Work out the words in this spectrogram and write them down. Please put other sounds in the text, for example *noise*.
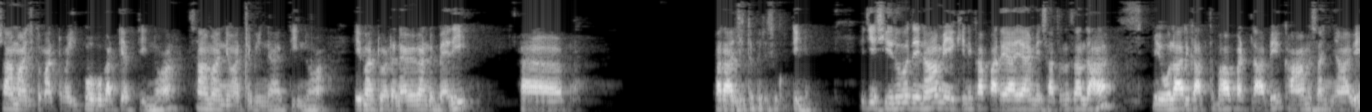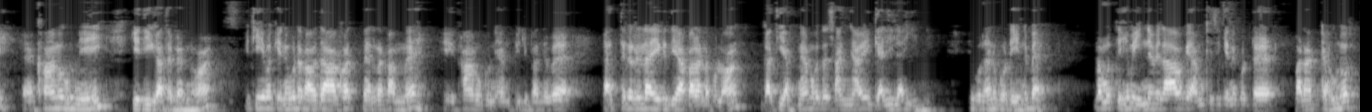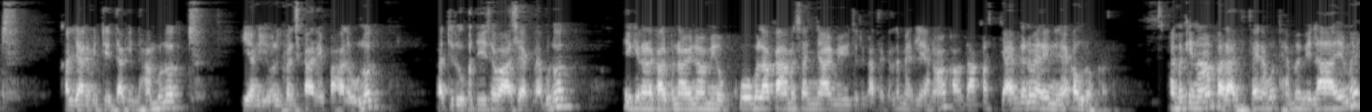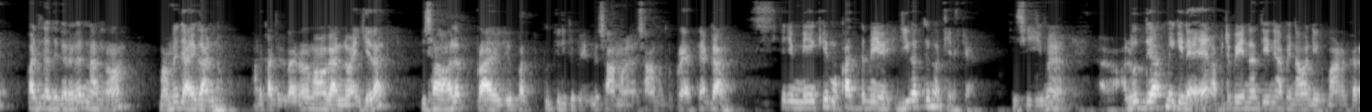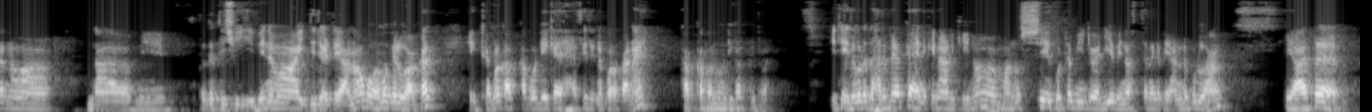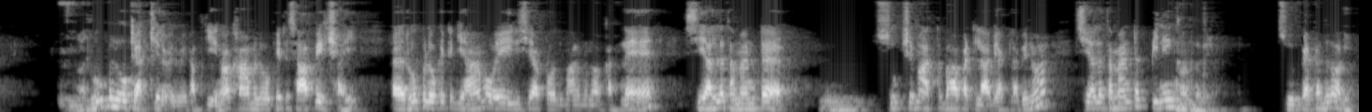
සමාජික මට්ටමේ ඉක්මවපු කට්ටියක් ඉන්නවා. සාමාන්‍ය මට්ටමින් නැත් ඉන්නවා. ඒ මට්ටමට නැග ගන්න බැරි පරාජිත පිරිසකුත් ඉන්නවා. ඉතින් ශීරුම දෙනා මේ එකිනෙකා පරයායමේ සතන සඳහා මේ ඕලාරික අත්භව පටලාභේ කාම සංඥාවේ කාම ගුණේ යෙදී ගත කරනවා. ඉතින් එහෙම කෙනෙකුට කවදාකවත් මරණ කම්ම ඒ කාම ගුණයන් පිළිබඳව පැත්ත කරලා ඒක දිහා බලන්න පුළුවන් ගතියක් නෑ. මොකද සංඥාවේ ගැලිලා ඉන්නේ. ඒගොල්ලන්ට කොට එන්න බෑ. නමුත් එහෙම ඉන්න වෙලාවක යම් කිසි කෙනෙකුට බණක් ඇහුනොත්, කල්යාණ මිත්‍රයෙක් දකින්න හම්බුනොත්, යන්නේ යෝනිසංස්කාරේ පහළ වුණොත් ප්‍රතිරූප දේශ වාසයක් ලැබුණොත් ඒ කෙනාට කල්පනා වෙනවා මේ ඔක්කොමලා කාම සංඥාවේ මේ විදිහට ගත කරලා මැරිලා යනවා. කවදාකවත් ජයග්‍රහණ මැරෙන්නේ නැහැ කවුරක්වත්. හැම කෙනාම පරාජිතයි. නමුත් හැම වෙලාවෙම පටිතද කරගෙන නරනවා මම ජය ගන්නවා. අර කටට බලනවා මම ගන්නවායි කියලා විශාල ප්‍රායෝගික පුද්ගලික වෙන්න සාමක ප්‍රයත්නයක් ගන්න. ඉතින් මේකේ මොකද්ද මේ ජීවත් වෙනවා කියලා කියන්නේ? කිසිම අලුත් දෙයක් මේකේ නැහැ. අපිට පේන්න තියෙන්නේ අපි නව නිර්මාණ කරනවා මේ ප්‍රගතිශීලී වෙනවා ඉදිරියට යනවා කොහොම කරුවක්වත් එකම කක්ක පොඩේක හැසිරෙන පොරකන කක්ක පණුව ටිකක් විතරයි. ඉතින් ඒකට ධර්මයක් ඇහෙන කෙනාට කියනවා මිනිස්සෙකුට මීට වැඩිය වෙනස් තැනකට යන්න පුළුවන්. එයාට රූප ලෝකයක් කියලා වෙන එකක් තියෙනවා. කාම ලෝකයට සාපේක්ෂයි. රූප ලෝකෙට ගියාම ඔය ඊර්ෂ්‍යා ක්‍රෝධ මාන මොනවාක්වත් නැහැ. සියල්ල Tamanට සූක්ෂම අත්භාව ප්‍රතිලාභයක් ලැබෙනවා. සියල්ල Tamanට පිනෙන් හම්බ වෙනවා. සූපයක් හදනවා වගේ.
